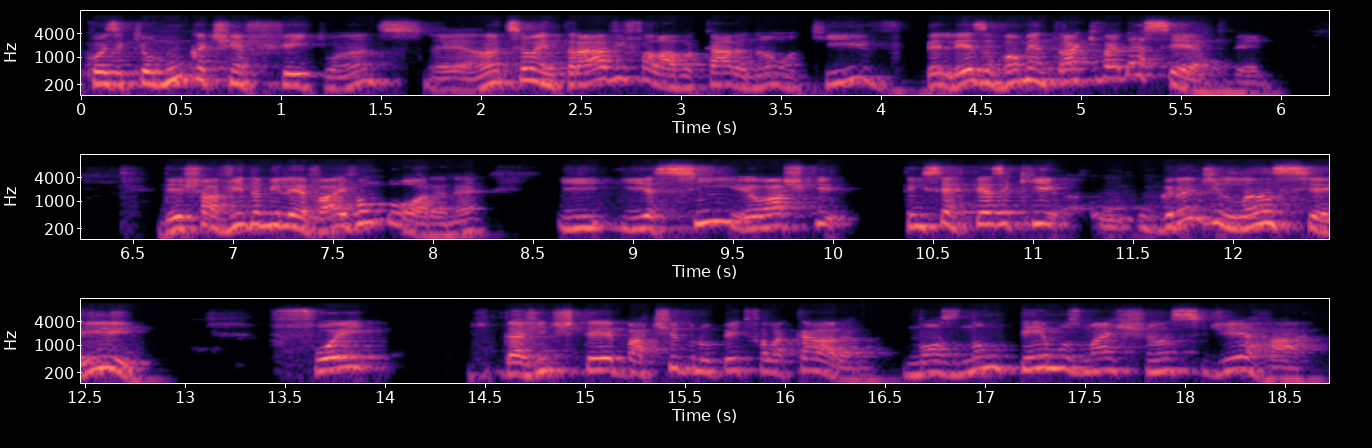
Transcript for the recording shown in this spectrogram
coisa que eu nunca tinha feito antes. É, antes eu entrava e falava, cara, não, aqui, beleza, vamos entrar que vai dar certo, velho. Deixa a vida me levar e vamos embora, né? E, e assim, eu acho que tem certeza que o, o grande lance aí foi da gente ter batido no peito e falar, cara, nós não temos mais chance de errar.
